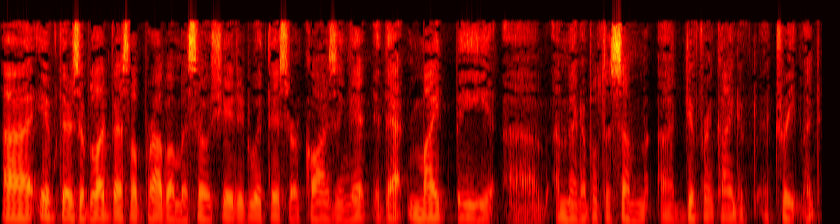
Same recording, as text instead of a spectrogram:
Uh, if there's a blood vessel problem associated with this or causing it, that might be uh, amenable to some uh, different kind of uh, treatment.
